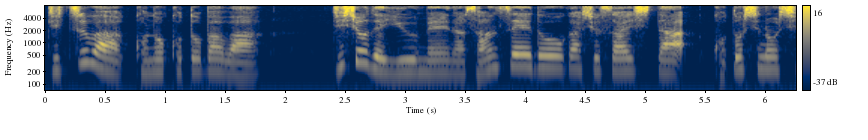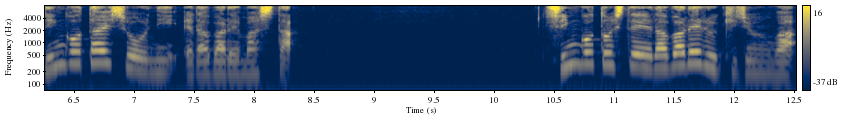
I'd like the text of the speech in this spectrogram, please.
実はこの言葉は辞書で有名な三省堂が主催した今年の新語大賞に選ばれました。新語として選ばれる基準は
